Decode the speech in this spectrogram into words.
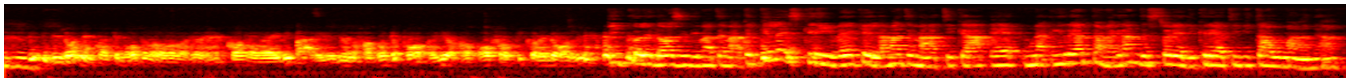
Mm-hmm. Quindi bisogna in qualche modo eh, correre ai ripari, ognuno fa quello che può, io offro piccole dosi. Piccole dosi di matematica, perché lei scrive che la matematica è una, in realtà una grande storia di creatività umana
